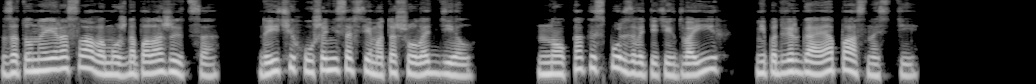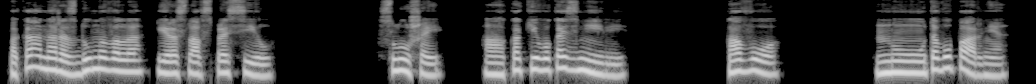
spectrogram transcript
зато на Ярослава можно положиться, да и Чехуша не совсем отошел от дел. Но как использовать этих двоих, не подвергая опасности? Пока она раздумывала, Ярослав спросил. «Слушай, а как его казнили?» «Кого?» «Ну, того парня.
